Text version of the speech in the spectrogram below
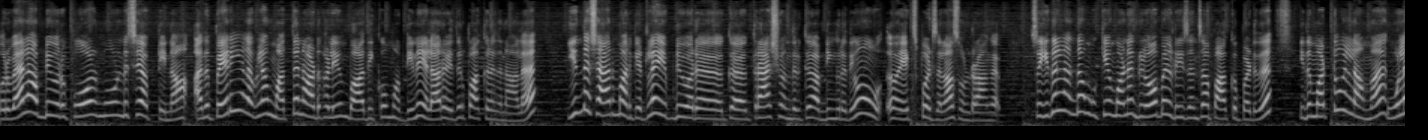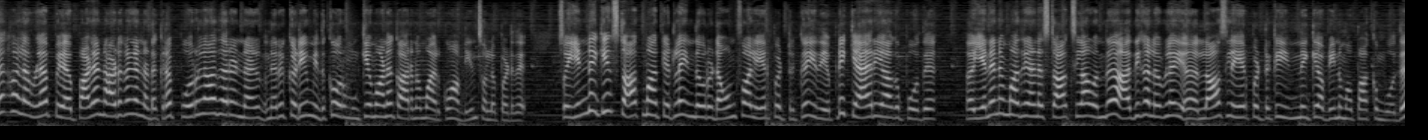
ஒருவேளை அப்படி ஒரு போர் மூழ்ந்துச்சு அப்படின்னா அது பெரிய அளவில் மற்ற நாடுகளையும் பாதிக்கும் அப்படின்னு எல்லாரும் எதிர்பார்க்கறதுனால இந்த ஷேர் மார்க்கெட்டில் இப்படி ஒரு கிராஷ் வந்திருக்கு அப்படிங்கிறதையும் எக்ஸ்பர்ட்ஸ் எல்லாம் சொல்கிறாங்க ஸோ இதெல்லாம் தான் முக்கியமான குளோபல் ரீசன்ஸாக பார்க்கப்படுது. இது மட்டும் இல்லாமல் உலக அளவில் பல நாடுகளில் நடக்கிற பொருளாதார நெருக்கடியும் இதுக்கு ஒரு முக்கியமான காரணமாக இருக்கும் அப்படின்னு சொல்லப்படுது. ஸோ இன்றைக்கி ஸ்டாக் மார்க்கெட்டில் இந்த ஒரு டவுன்ஃபால் ஏற்பட்டிருக்கு. இது எப்படி கேரி ஆக போகுது? என்னென்ன மாதிரியான ஸ்டாக்ஸ்லாம் வந்து அதிக அளவில் லாஸில் ஏற்பட்டிருக்கு இன்றைக்கி அப்படின்னு நம்ம பார்க்கும்போது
